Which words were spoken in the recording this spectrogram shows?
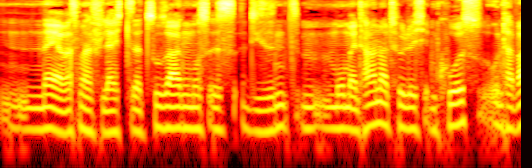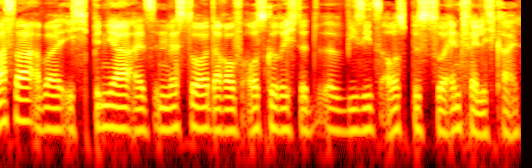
naja, was man vielleicht dazu sagen muss, ist, die sind momentan natürlich im Kurs unter Wasser, aber ich bin ja als Investor darauf ausgerichtet, äh, wie sieht's aus bis zur Endfälligkeit.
